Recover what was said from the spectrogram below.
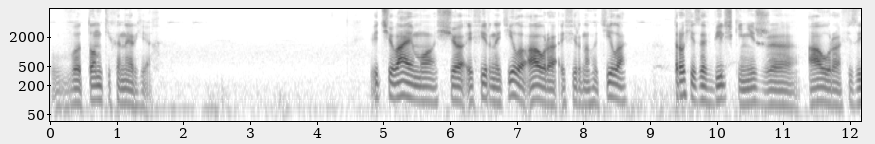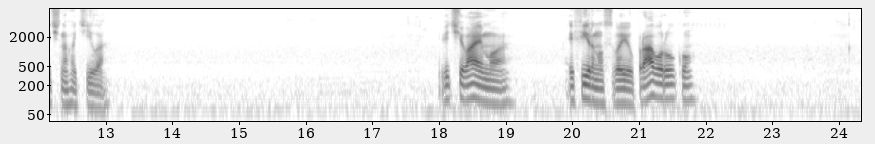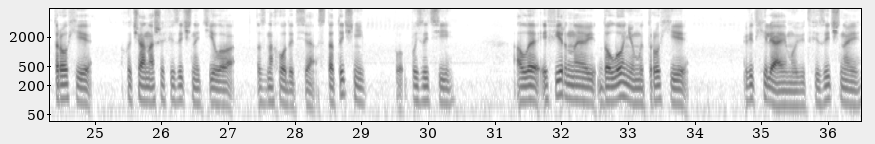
в тонких енергіях. Відчуваємо, що ефірне тіло, аура ефірного тіла трохи завбільшки, ніж е, аура фізичного тіла. Відчуваємо ефірну свою праву руку. Трохи, хоча наше фізичне тіло знаходиться в статичній позиції, але ефірною долоню ми трохи відхиляємо від фізичної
